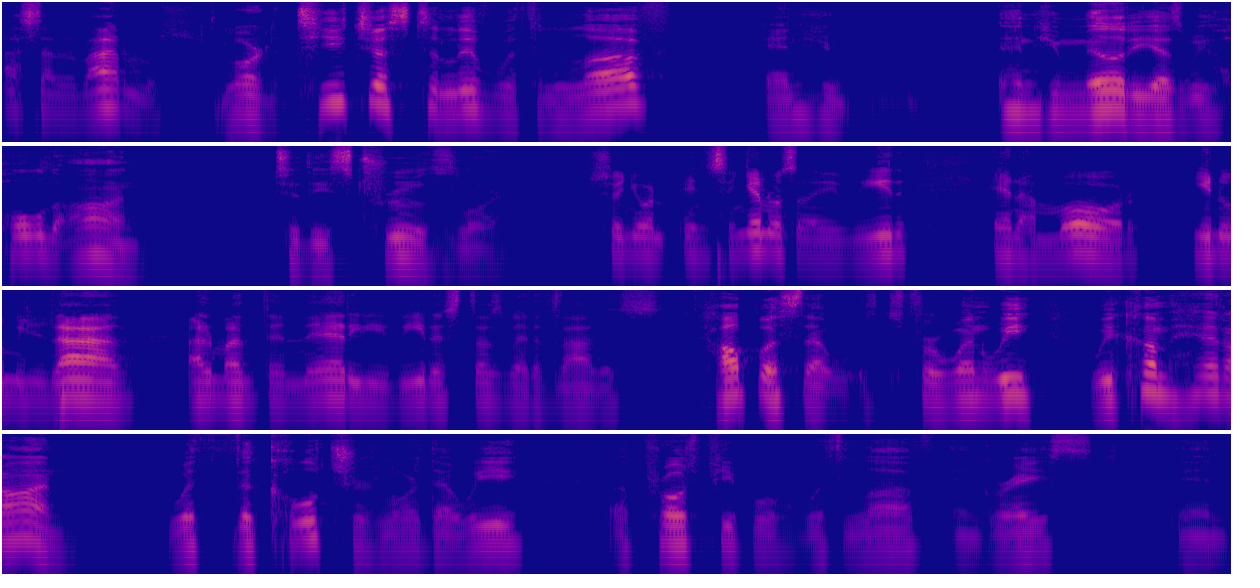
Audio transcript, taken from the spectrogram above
a salvarnos. Lord, teach us to live with love and, hu- and humility as we hold on to these truths, Lord. Señor, enséñanos a vivir en amor y en humildad al mantener y vivir estas verdades. Help us that for when we, we come head on with the culture, Lord, that we approach people with love and grace and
